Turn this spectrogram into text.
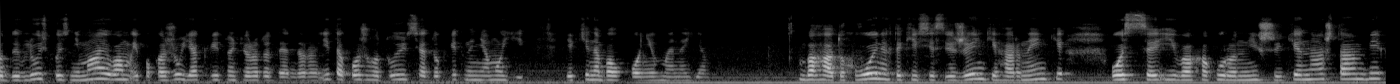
подивлюсь, познімаю вам і покажу, як квітнуть рододендри. І також готуються до квітнення мої, які на балконі в мене є. Багато хвойних, такі всі свіженькі, гарненькі. Ось це Іва Хакуро Нішикі на штамбі.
